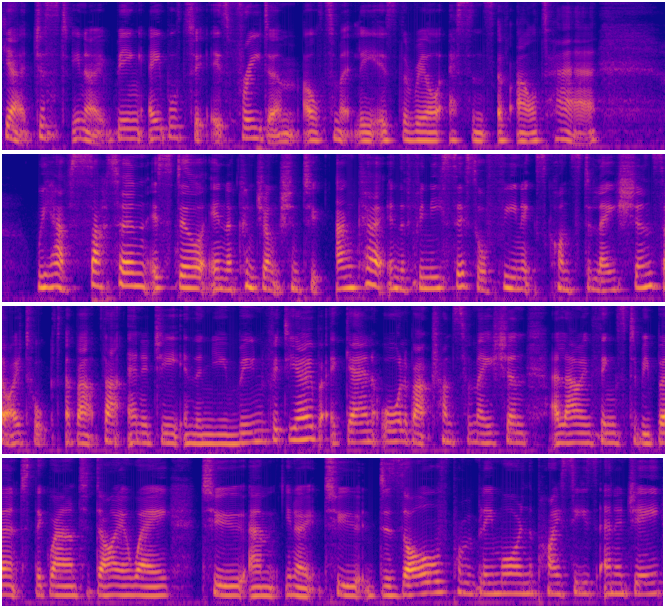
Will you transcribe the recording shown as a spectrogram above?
yeah, just, you know, being able to, it's freedom ultimately is the real essence of Altair. We have Saturn is still in a conjunction to Ankaa in the Phoenicis or Phoenix constellation. So I talked about that energy in the new moon video, but again, all about transformation, allowing things to be burnt to the ground, to die away, to um, you know, to dissolve probably more in the Pisces energy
